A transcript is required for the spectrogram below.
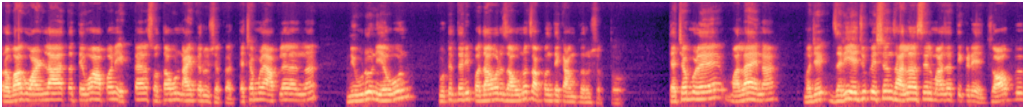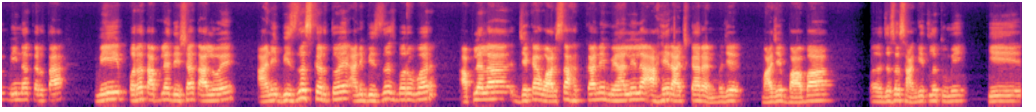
प्रभाग वाढला तर तेव्हा आपण एकटा स्वतःहून नाही करू शकत. त्याच्यामुळे आपल्याला निवडून येऊन कुठेतरी पदावर जाऊनच आपण ते काम करू शकतो. त्याच्यामुळे मला आहे ना म्हणजे जरी एज्युकेशन झालं असेल माझं तिकडे जॉब मी न करता मी परत आपल्या देशात आलोय. आणि बिझनेस करतोय आणि बिझनेस बरोबर आपल्याला जे काय वारसा हक्काने मिळालेलं आहे राजकारण म्हणजे माझे बाबा जसं सांगितलं तुम्ही की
